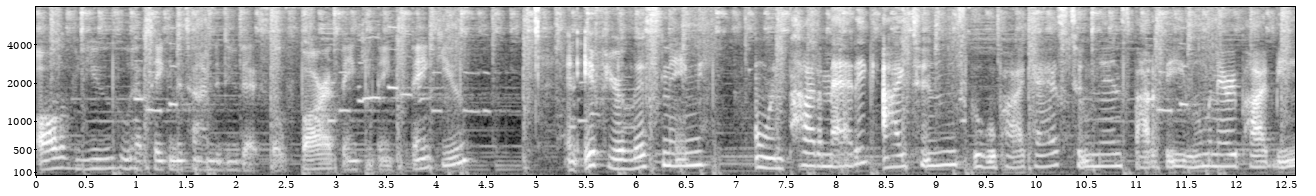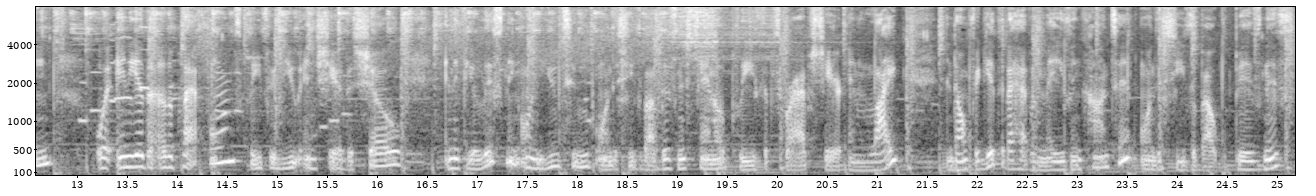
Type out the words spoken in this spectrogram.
all of you who have taken the time to do that so far. Thank you, thank you, thank you. And if you're listening on Podomatic, iTunes, Google Podcasts, TuneIn, Spotify, Luminary, Podbean, or any of the other platforms, please review and share the show. And if you're listening on YouTube on the She's About Business channel, please subscribe, share, and like. And don't forget that I have amazing content on the She's About Business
